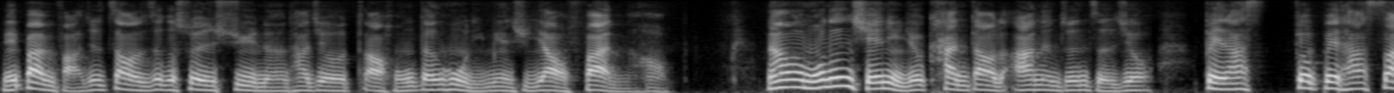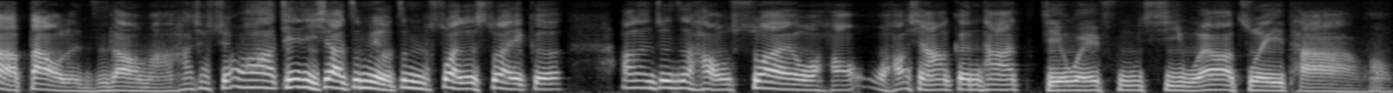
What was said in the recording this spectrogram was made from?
没办法，就照着这个顺序呢，他就到红灯户里面去要饭了，哈。然后摩登伽女就看到了阿难尊者，就被他就被他煞到了，你知道吗？他就觉得哇，天底下这么有这么帅的帅哥，阿难尊者好帅哦，好我好想要跟他结为夫妻，我要追他，哈。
